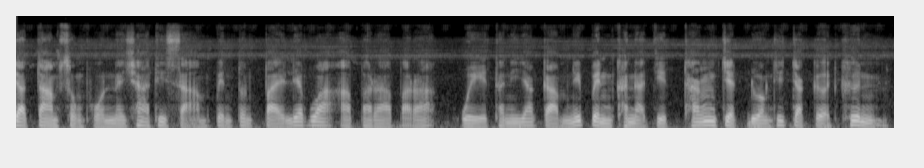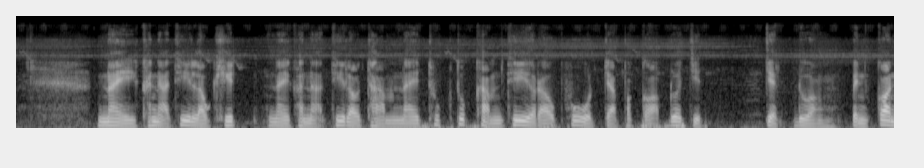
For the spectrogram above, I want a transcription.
จะตามส่งผลในชาติที่สามเป็นต้นไปเรียกว่าอภราประ เวทนิยกรรม นี้เป็นขณะจิตทั้งเจ็ดดวงที่จะเกิดขึ้น ในขณะที่เราคิดในขณะที่เราทำในทุกๆคำที่เราพูดจะประกอบด้วยจิตเจ็ดดวง เป็นก้อน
